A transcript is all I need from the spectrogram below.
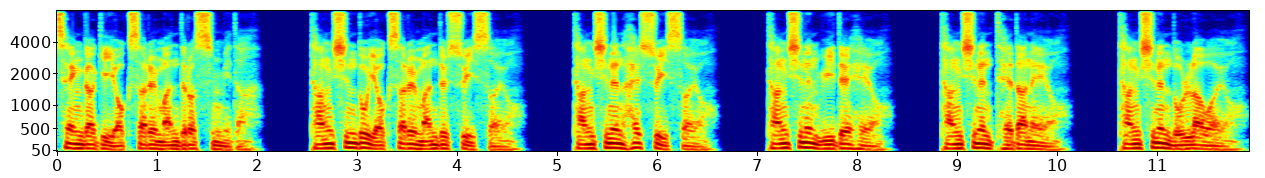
생각이 역사를 만들었습니다. 당신도 역사를 만들 수 있어요. 당신은 할 수 있어요. 당신은 위대해요. 당신은 대단해요. 당신은 놀라워요.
